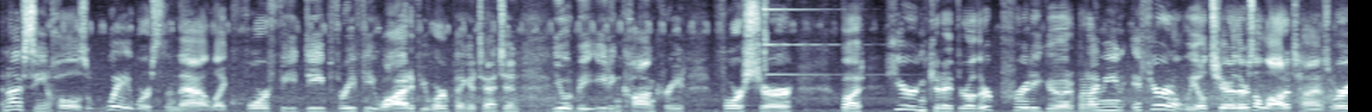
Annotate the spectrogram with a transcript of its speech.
and I've seen holes way worse than that, like four feet deep, three feet wide. If you weren't paying attention, you would be eating concrete for sure. But here in Querétaro, they're pretty good. But I mean, if you're in a wheelchair, there's a lot of times where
